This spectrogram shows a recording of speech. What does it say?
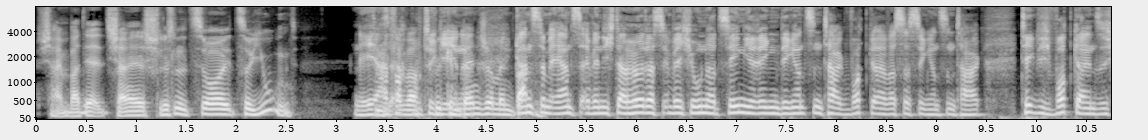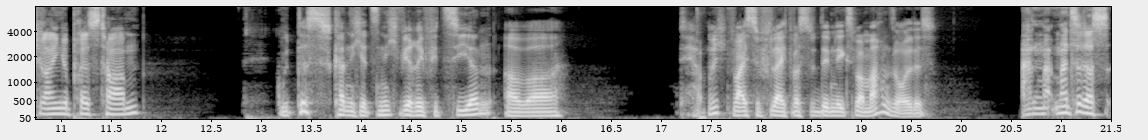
Scheinbar der, Schlüssel zur, zur Jugend. Nee, einfach, einfach gute Gene. Ganz im Ernst, ey, wenn ich da höre, dass irgendwelche 110-Jährigen den ganzen Tag Wodka, was ist das den ganzen Tag, täglich Wodka in sich reingepresst haben. Gut, das kann ich jetzt nicht verifizieren, aber ja, nicht? Weißt du vielleicht, was du demnächst mal machen solltest? Ah, meinst du, das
